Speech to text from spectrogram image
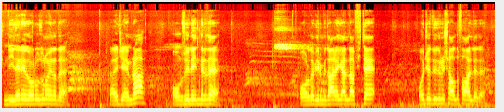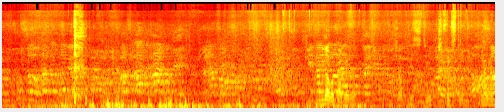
Şimdi ileriye doğru uzun oynadı. Kaleci Emrah omzuyla indirdi. Orada bir müdahale geldi Hafit'e. Hoca düdüğünü çaldı faul dedi. bir daha bak abi ona. Cadde stil, çiftlik stil. Aynen.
